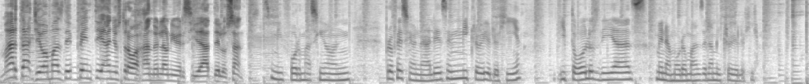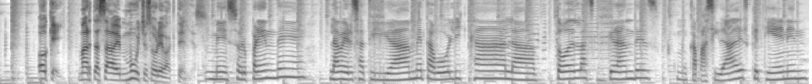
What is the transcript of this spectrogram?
Marta lleva más de 20 años trabajando en la Universidad de los Andes. Mi formación profesional es en microbiología y todos los días me enamoro más de la microbiología. Ok, Marta sabe mucho sobre bacterias. Me sorprende la versatilidad metabólica, todas las grandes capacidades que tienen,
